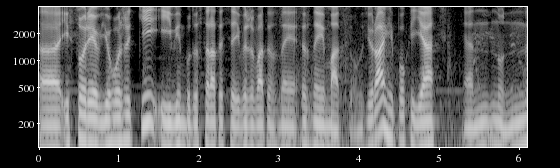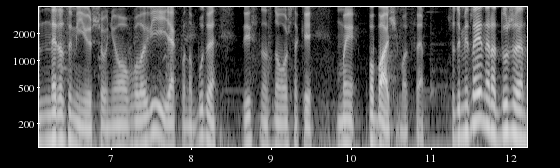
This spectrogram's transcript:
е, історія в його житті, і він буде старатися і виживати з неї, з неї максимум. З Юрагі, поки я е, ну, не розумію, що у нього в голові і як воно буде. Звісно, знову ж таки, ми побачимо це. Щодо мідлейнера, дуже.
